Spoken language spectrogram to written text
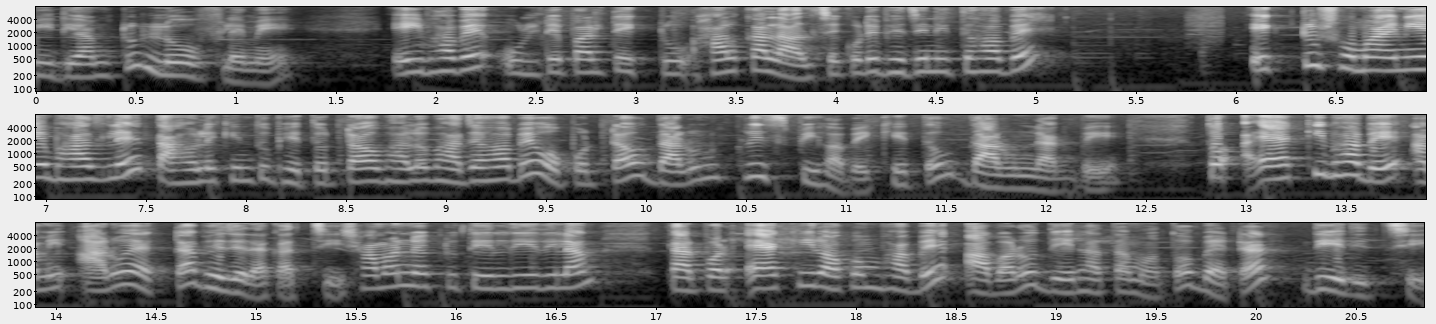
মিডিয়াম টু লো ফ্লেমে। এইভাবে উল্টে পাল্টে একটু হালকা লালচে করে ভেজে নিতে হবে। একটু সময় নিয়ে ভাজলে তাহলে কিন্তু ভেতরটাও ভালো ভাজা হবে, ওপরটাও দারুণ ক্রিস্পি হবে, খেতেও দারুণ লাগবে। তো একইভাবে আমি আরও একটা ভেজে দেখাচ্ছি। সামান্য একটু তেল দিয়ে দিলাম, তারপর একই রকমভাবে আবারও দেড় হাতা মতো ব্যাটার দিয়ে দিচ্ছি।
